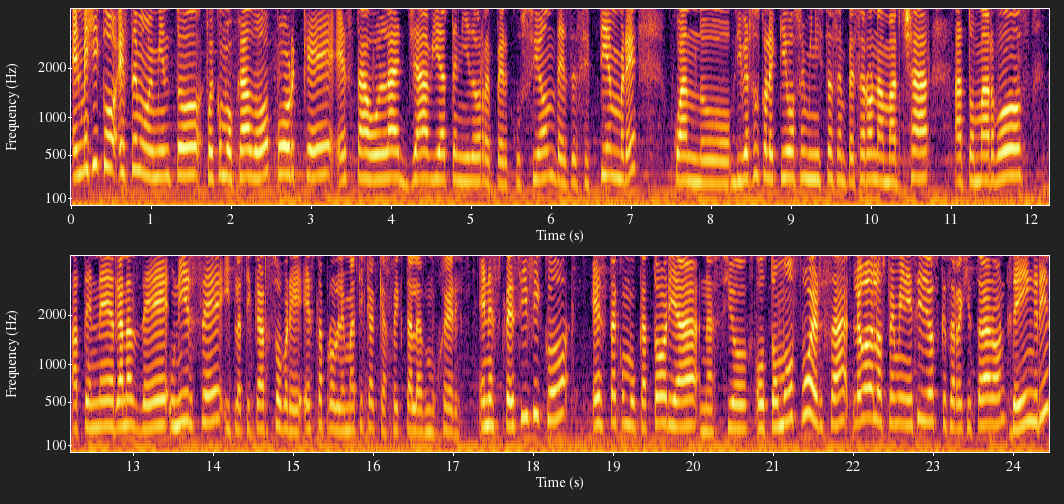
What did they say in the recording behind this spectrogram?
En México este movimiento fue convocado porque esta ola ya había tenido repercusión desde septiembre cuando diversos colectivos feministas empezaron a marchar, a tomar voz, a tener ganas de unirse y platicar sobre esta problemática que afecta a las mujeres. En específico, esta convocatoria nació o tomó fuerza luego de los feminicidios que se registraron de Ingrid,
